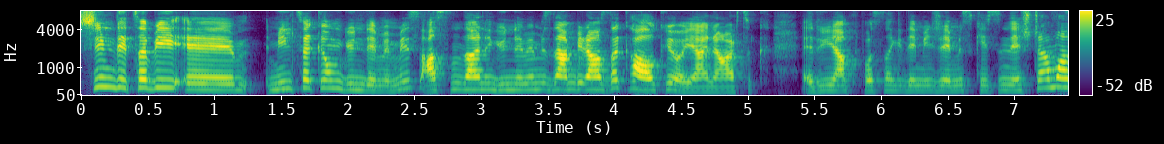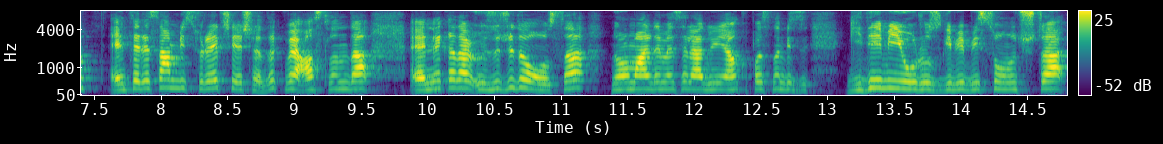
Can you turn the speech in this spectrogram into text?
Şimdi tabii e, mil takım gündemimiz aslında hani gündemimizden biraz da kalkıyor. Yani artık e, Dünya Kupası'na gidemeyeceğimiz kesinleşti ama enteresan bir süreç yaşadık ve aslında e, ne kadar üzücü de olsa normalde mesela Dünya Kupası'na biz gidemiyoruz gibi bir sonuçta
